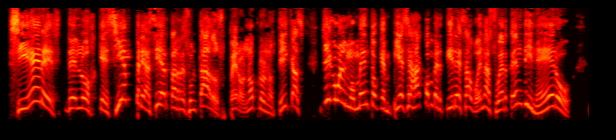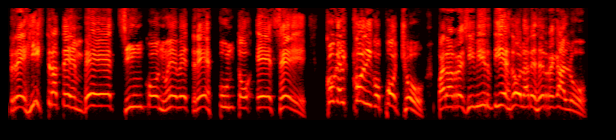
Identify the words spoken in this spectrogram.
Si eres de los que siempre aciertas resultados, pero no pronosticas, llegó el momento que empieces a convertir esa buena suerte en dinero. Regístrate en bet593.es con el código POCHO para recibir 10 dólares de regalo.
